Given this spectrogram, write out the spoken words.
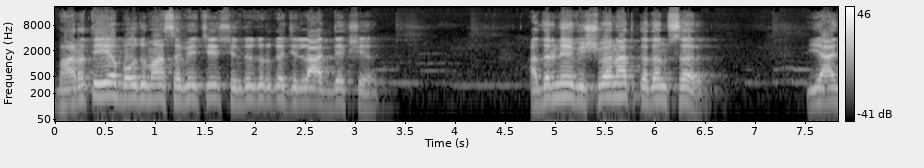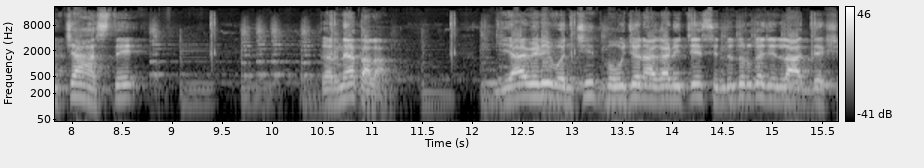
भारतीय बौद्ध महासभेचे सिंधुदुर्ग जिल्हा अध्यक्ष आदरणीय विश्वनाथ कदम सर यांच्या हस्ते करण्यात आला. यावेळी वंचित बहुजन आघाडीचे सिंधुदुर्ग जिल्हा अध्यक्ष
